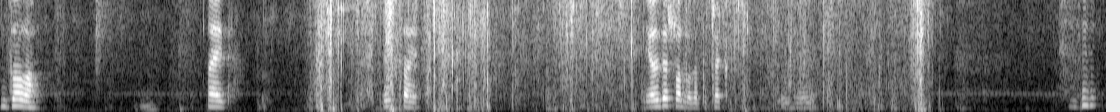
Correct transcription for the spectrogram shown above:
Zola. Ajde. Ustaj. Jel ideš odmah da te čekam?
